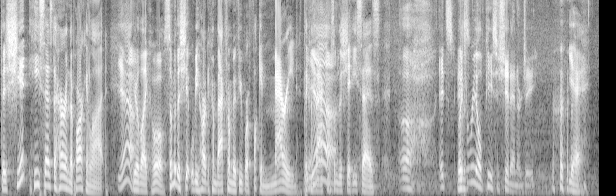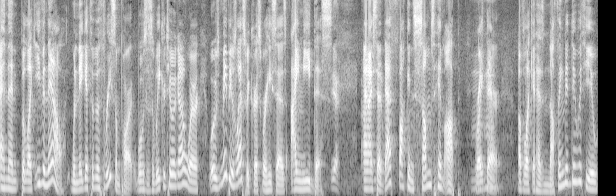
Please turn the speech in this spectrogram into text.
the shit he says to her in the parking lot, Yeah. you're like, oh, some of the shit would be hard to come back from if you were fucking married to come back from some of the shit he says. Ugh, It's Like- it's real piece of shit energy. yeah. And then, but like even now, when they get to the threesome part, what was this a week or two ago? Where well, it was maybe it was last week, Chris, where he says, "I need this." Yeah. And I, said that fucking sums him up right mm-hmm. there. Of like, it has nothing to do with you.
